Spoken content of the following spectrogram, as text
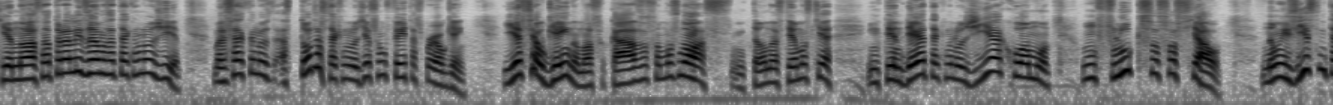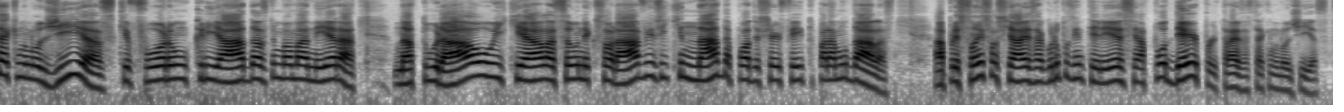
que nós naturalizamos a tecnologia, mas todas as tecnologias são feitas por alguém. E esse alguém, no nosso caso, somos nós. Então nós temos que entender a tecnologia como um fluxo social. Não existem tecnologias que foram criadas de uma maneira natural e que elas são inexoráveis e que nada pode ser feito para mudá-las a pressões sociais, a grupos de interesse, a poder por trás das tecnologias.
